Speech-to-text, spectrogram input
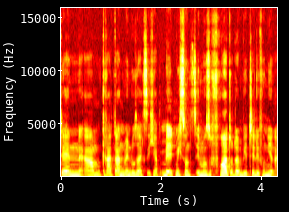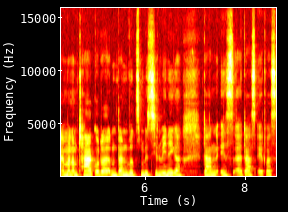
Denn ähm, gerade dann, wenn du sagst, ich melde mich sonst immer sofort oder wir telefonieren einmal am Tag oder und dann wird es ein bisschen weniger, dann ist äh, das etwas,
